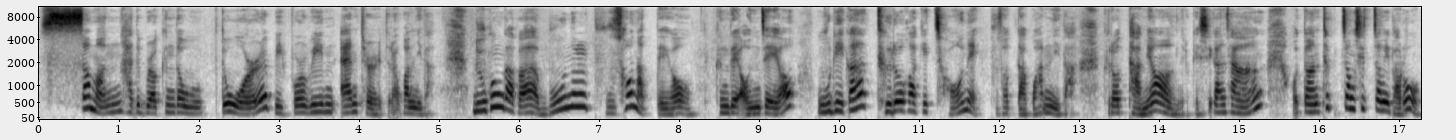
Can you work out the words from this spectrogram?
Someone had broken the door before we entered 라고 합니다. 누군가가 문을 부숴놨대요. 근데 언제요? 우리가 들어가기 전에 부쉈다고 합니다. 그렇다면 이렇게 시간상 어떠한 특정 시점이 바로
